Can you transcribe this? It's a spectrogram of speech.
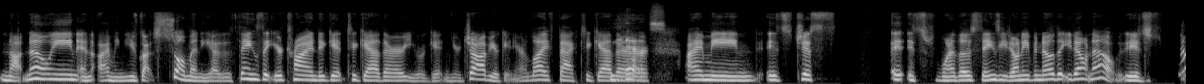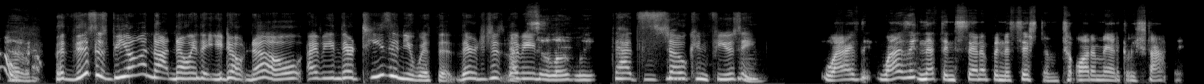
not knowing. And I mean, you've got so many other things that you're trying to get together. You're getting your job, you're getting your life back together. Yes. I mean, it's just, it's one of those things you don't even know that you don't know. It's no, but this is beyond not knowing that you don't know. I mean, they're teasing you with it. They're just, I mean, absolutely. That's so mm-hmm. confusing. Mm-hmm. Why is it, why is it nothing set up in the system to automatically stop it?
